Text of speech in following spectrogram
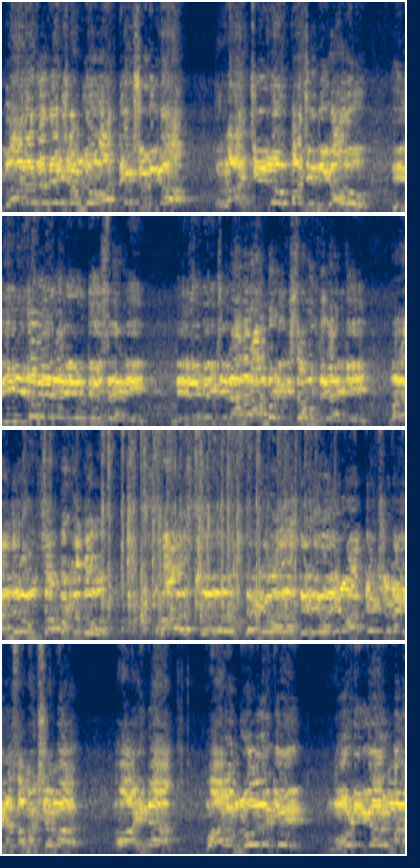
భారతదేశంలో అధ్యక్షుడిగా రాంచీలో పంచింది కాదు. ఇది నిజమైన యూనివర్సిటీ అని నిరూపించిన మన అంబడి కృష్ణమూర్తి గారికి మనందరం చప్పట్లతో స- ధన్యవాదాలు తెలియజేయను అధ్యక్షుడైన సమక్షం అయిన వారం రోజులకే మోడీ గారు మన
